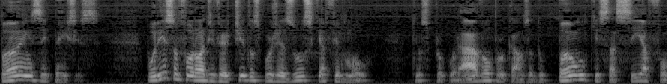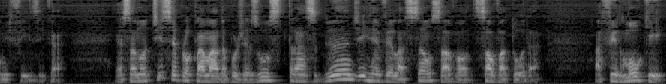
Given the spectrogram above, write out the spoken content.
pães e peixes. Por isso foram advertidos por Jesus que afirmou que os procuravam por causa do pão que sacia a fome física. Essa notícia proclamada por Jesus traz grande revelação salvadora. Afirmou que,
